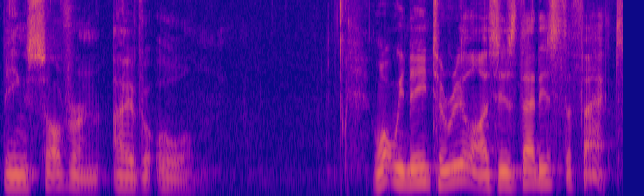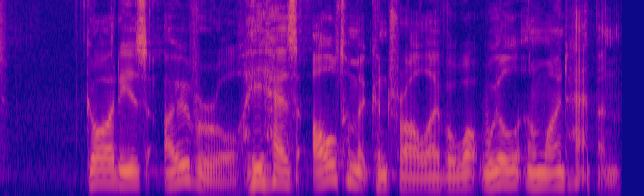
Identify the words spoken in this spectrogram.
being sovereign over all. what we need to realize is that is the fact. God is overall. He has ultimate control over what will and won't happen.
